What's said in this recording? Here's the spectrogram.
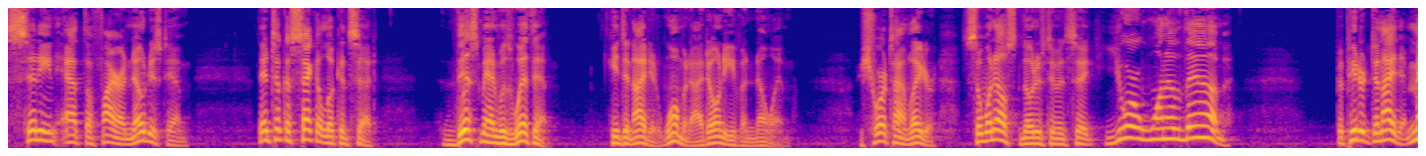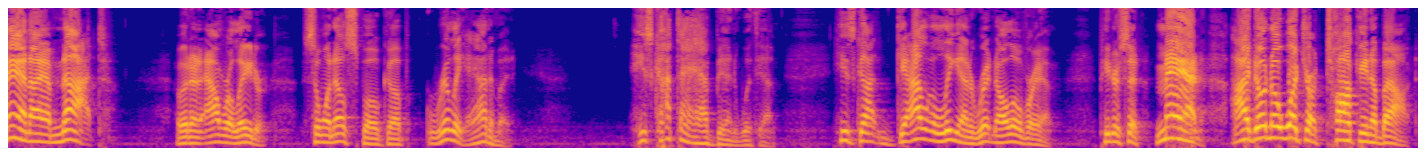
sitting at the fire noticed him, then took a second look and said, This man was with him. He denied it. Woman, I don't even know him. A short time later, someone else noticed him and said, You're one of them. But Peter denied it. Man, I am not. About an hour later, someone else spoke up, really adamant. He's got to have been with him. He's got Galilean written all over him. Peter said, Man, I don't know what you're talking about.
